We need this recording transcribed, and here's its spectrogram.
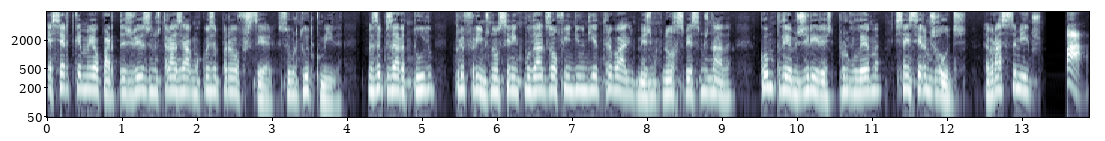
É certo que a maior parte das vezes nos trazem alguma coisa para oferecer, sobretudo comida. Mas apesar de tudo, preferimos não ser incomodados ao fim de um dia de trabalho, mesmo que não recebêssemos nada. Como podemos gerir este problema sem sermos rudes? Abraços, amigos. Pá!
